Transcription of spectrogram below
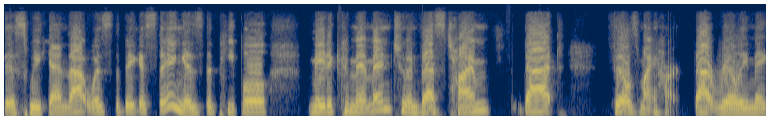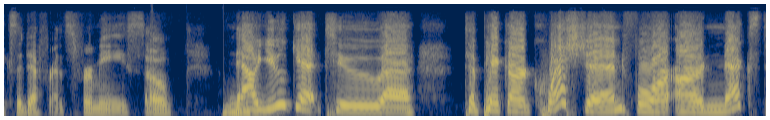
this weekend that was the biggest thing is the people made a commitment to invest time that fills my heart. That really makes a difference for me. So now mm. you get to uh, to pick our question for our next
